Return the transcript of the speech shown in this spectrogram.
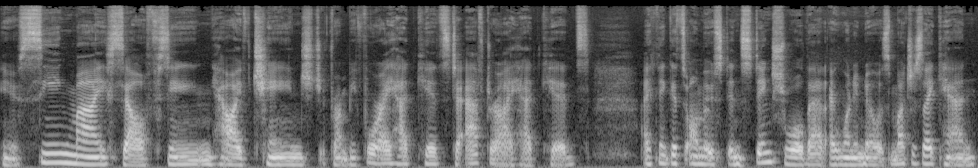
you know, seeing myself, seeing how I've changed from before I had kids to after I had kids, I think it's almost instinctual that I want to know as much as I can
